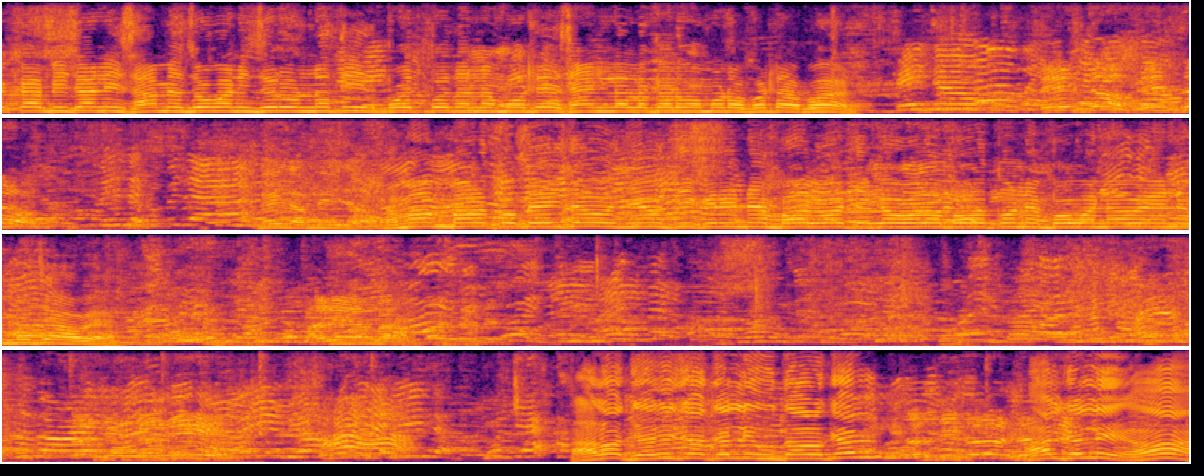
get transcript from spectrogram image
એકાબીજાની સામે જોવાની જરૂર નથી. પોતપોતાના મોઢે સાંડલા લગાડવા મળો ફટાફટ. તમામ બાળકો બે જાઓ જ્યાંથી કરીને બાળ વાટિકાવાળા બાળકોને પવન આવે અને મજા આવે. હાલો જલ્દી જાઓ જલ્દી ઉતાવળ કર હાલ જલ્દી હા.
